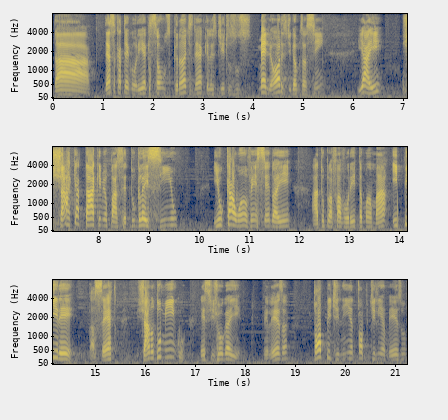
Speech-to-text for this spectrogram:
da dessa categoria que são os grandes, né? Aqueles ditos os melhores, digamos assim. E aí, Shark Attack, meu parceiro, do Gleicinho e o Cauã vencendo aí a dupla favorita Mamá e Pirê, tá certo? Já no domingo, esse jogo aí, beleza? Top de linha, top de linha mesmo,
